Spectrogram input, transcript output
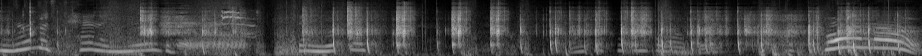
You're the 10 and you're the thing. Looks like. Farmer!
